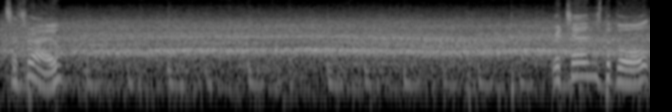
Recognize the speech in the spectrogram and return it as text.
That's a throw. Returns the ball.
